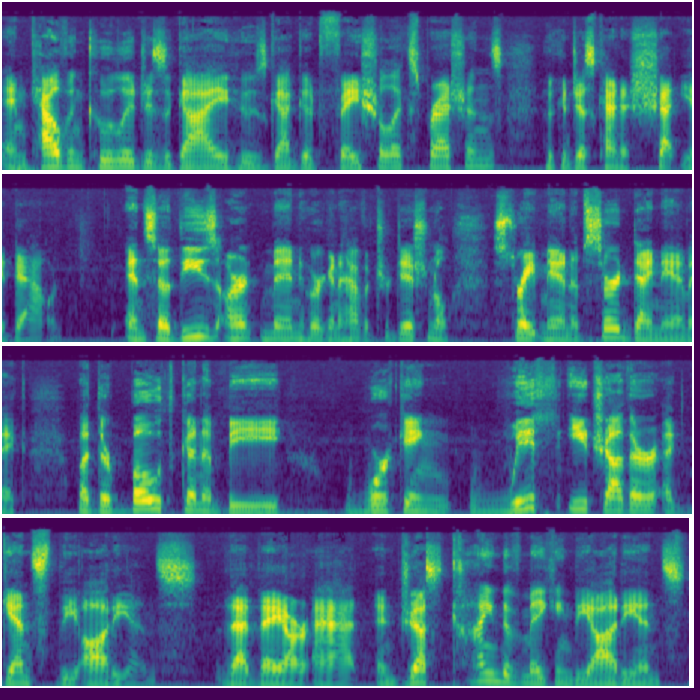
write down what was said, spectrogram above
and Calvin Coolidge is a guy who's got good facial expressions, who can just kind of shut you down. And so these aren't men who are going to have a traditional straight man absurd dynamic, but they're both going to be working with each other against the audience that they are at, and just kind of making the audience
